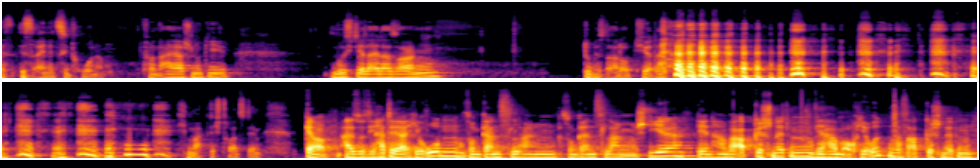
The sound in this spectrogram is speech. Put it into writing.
es ist eine Zitrone. Von daher, Schnucki, muss ich dir leider sagen, du bist adoptiert. ich mag dich trotzdem. Genau, also sie hatte ja hier oben so einen ganz langen, so einen ganz langen Stiel, den haben wir abgeschnitten. Wir haben auch hier unten was abgeschnitten.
